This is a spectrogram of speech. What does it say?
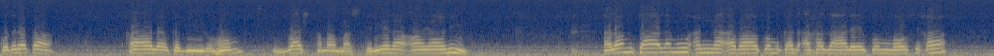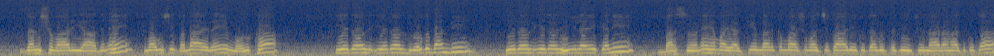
قدرتا قال کبیرہم، وش ہما مسترین آیانی۔ علم تعلمو ان اباکم قد اخذ علیکم موسیقہ زن شماری یاد نہیں، شما کسی پدائے رہے ملکہ۔ یہ رول یہ رول دروگ باندھی یہ رول یہ رول ہیلہ کنی، بس سونے ہم یکی مرک ما شما چکاری کتا گو پتی چو ناراحت کتا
